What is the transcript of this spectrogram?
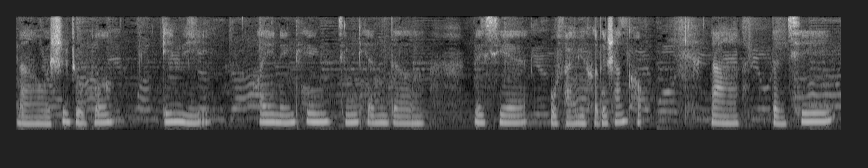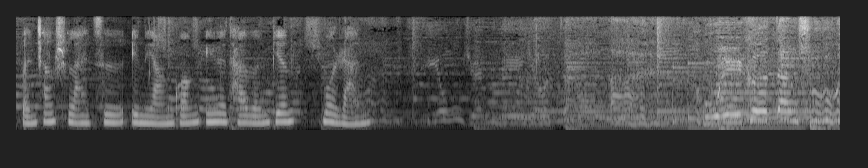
那我是主播一米，欢迎聆听今天的那些无法愈合的伤口。那。本期文章是来自一米阳光音乐台文编漠然。为何当初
